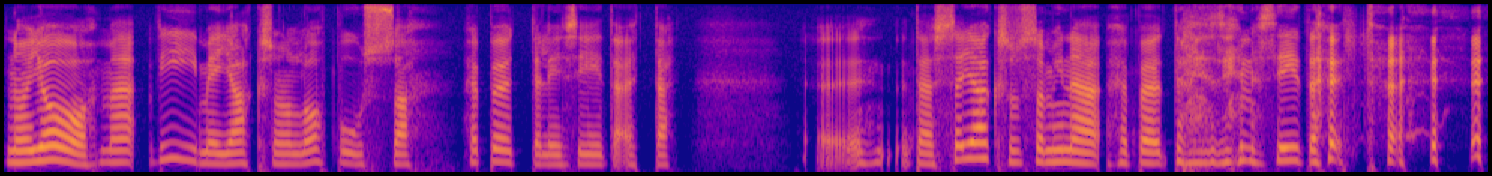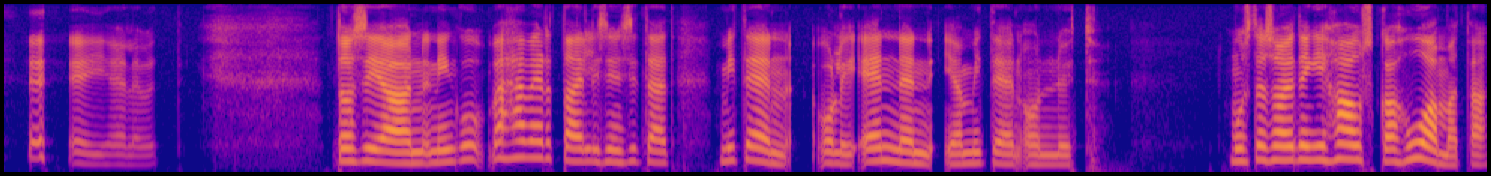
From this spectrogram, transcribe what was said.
No joo, mä viime jakson lopussa höpöttelin siitä, että äh, tässä jaksossa minä höpöttelin siitä, että ei helvetti. Tosiaan niin kuin vähän vertailisin sitä, että miten oli ennen ja miten on nyt. Musta se on jotenkin hauskaa huomata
